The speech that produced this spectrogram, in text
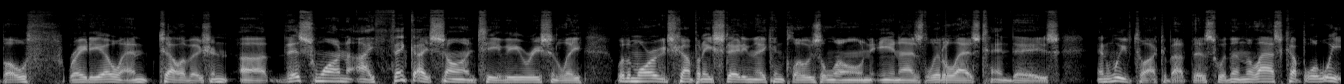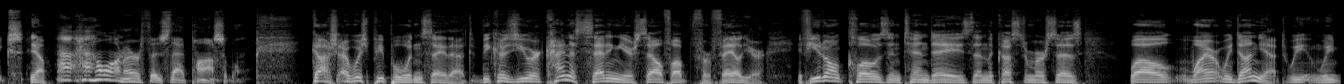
both radio and television. Uh, this one, I think I saw on TV recently with a mortgage company stating they can close a loan in as little as 10 days. And we've talked about this within the last couple of weeks. Yeah. How, how on earth is that possible? Gosh, I wish people wouldn't say that because you are kind of setting yourself up for failure. If you don't close in 10 days, then the customer says, well, why aren't we done yet? We, we,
